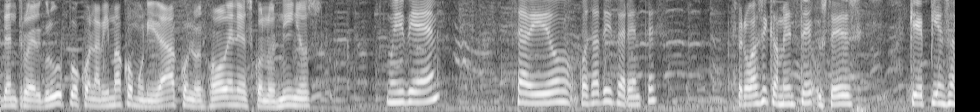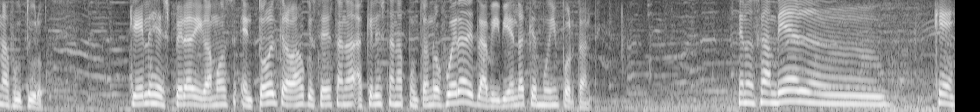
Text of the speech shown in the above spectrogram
dentro del grupo, con la misma comunidad, con los jóvenes, con los niños? Muy bien, se ha habido cosas diferentes. Pero básicamente, ¿ustedes qué piensan a futuro? ¿Qué les espera, digamos, en todo el trabajo que ustedes están, a qué le están apuntando fuera de la vivienda, que es muy importante? Que nos cambie el... ¿qué?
